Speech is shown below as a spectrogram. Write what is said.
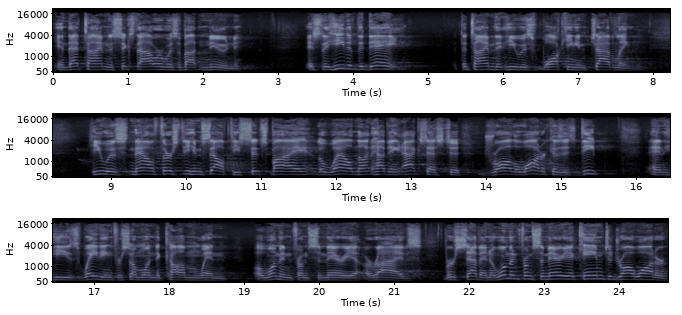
In that time, the sixth hour was about noon. It's the heat of the day at the time that he was walking and traveling. He was now thirsty himself. He sits by the well, not having access to draw the water because it's deep and he's waiting for someone to come when a woman from Samaria arrives. Verse 7 A woman from Samaria came to draw water.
